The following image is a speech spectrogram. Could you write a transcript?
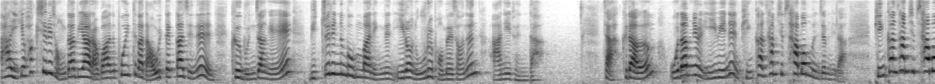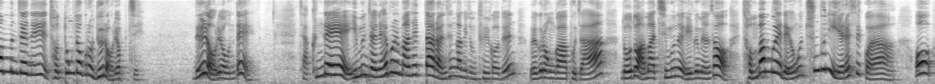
아 이게 확실히 정답이야 라고 하는 포인트가 나올 때까지는 그 문장에 밑줄 있는 부분만 읽는 이런 우를 범해서는 아니 된다. 자, 그 다음 오답률 2위는 빈칸 34번 문제입니다. 빈칸 34번 문제는 전통적으로 늘 어렵지. 늘 어려운데 자, 근데 이 문제는 해볼만 했다라는 생각이 좀 들거든. 왜 그런가 보자. 너도 아마 지문을 읽으면서 전반부의 내용은 충분히 이해를 했을 거야. 어,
